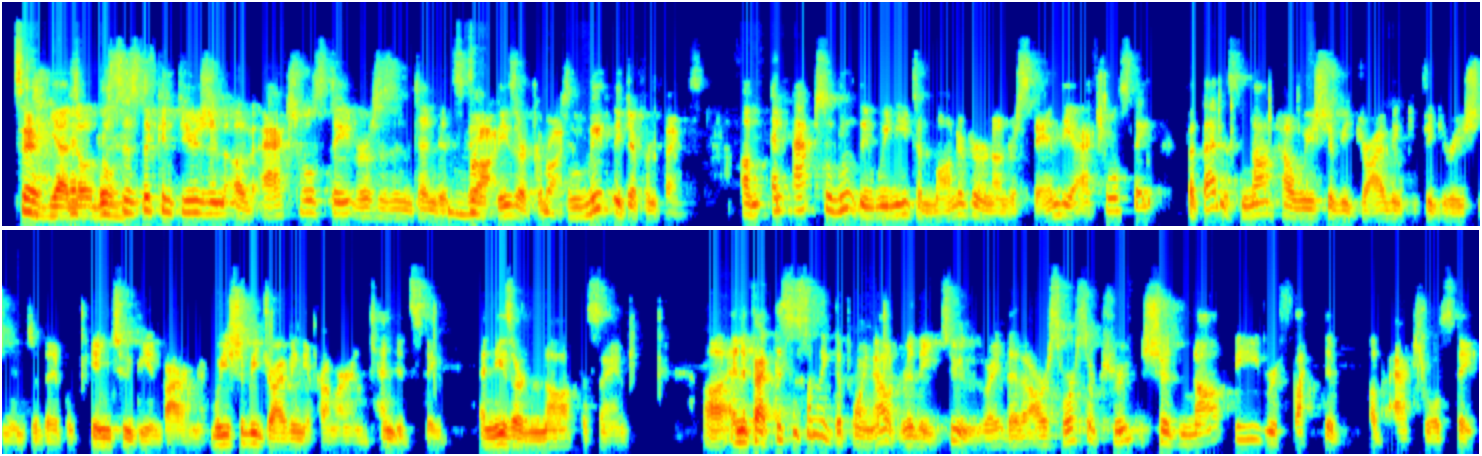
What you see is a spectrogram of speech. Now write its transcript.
Tim. Yeah, no, this is the confusion of actual state versus intended state. Right, These are completely right. different things. Um, and absolutely, we need to monitor and understand the actual state, but that is not how we should be driving configuration into the into the environment. We should be driving it from our intended state, and these are not the same. Uh, and in fact, this is something to point out, really, too, right? That our source of truth should not be reflective of actual state.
